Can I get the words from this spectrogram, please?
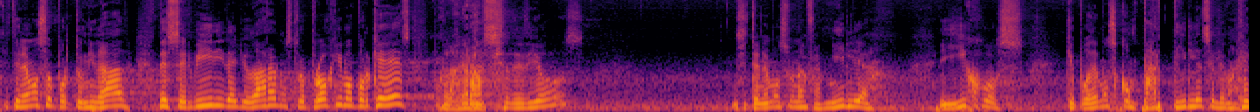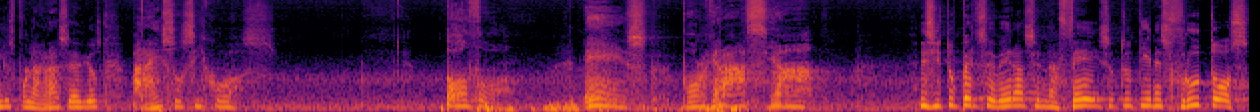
Si tenemos oportunidad de servir y de ayudar a nuestro prójimo, ¿por qué es? Por la gracia de Dios. si tenemos una familia y hijos que podemos compartirles el Evangelio es por la gracia de Dios para esos hijos. Todo es por gracia. Y si tú perseveras en la fe, y si tú tienes frutos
